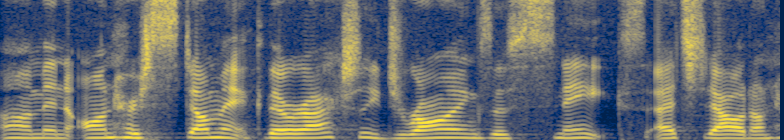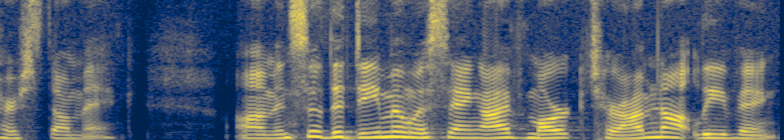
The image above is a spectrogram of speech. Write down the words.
Um, and on her stomach, there were actually drawings of snakes etched out on her stomach. Um, and so the demon was saying, I've marked her, I'm not leaving.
